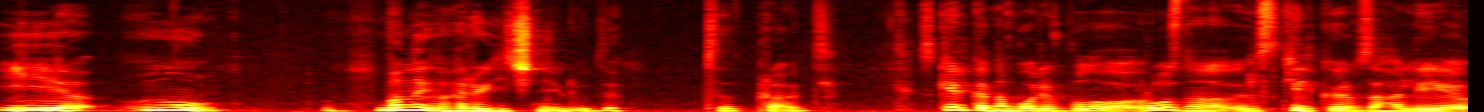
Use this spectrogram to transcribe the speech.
І ну, вони героїчні люди. Це правді. Скільки наборів було роздано? Скільки взагалі е,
